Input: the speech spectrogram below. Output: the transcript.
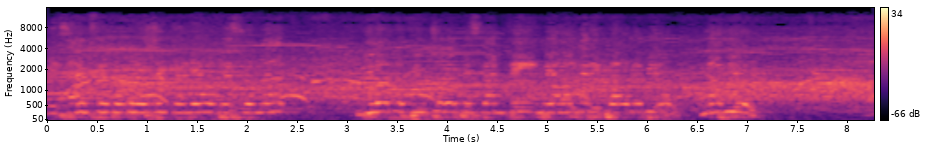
एग्ज़ाम्स का प्रिपरेशन कर रहे best you are the future of this country we are very proud of you love you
